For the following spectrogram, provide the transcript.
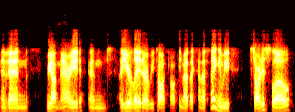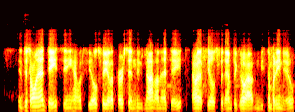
and then we got married. And a year later, we talked talking about that kind of thing. And we started slow and just on a date, seeing how it feels for the other person who's not on that date, how that feels for them to go out and be somebody new.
